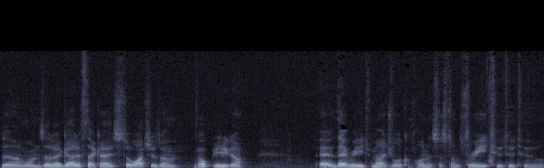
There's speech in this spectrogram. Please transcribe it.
The ones that I got if that guy still watches them. Oh, here you go. Uh, that reads modular component system 3222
